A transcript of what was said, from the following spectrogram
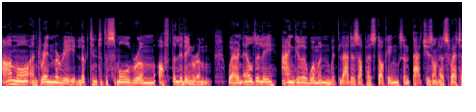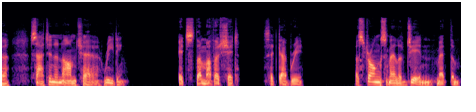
Armand and Reine Marie looked into the small room off the living room, where an elderly, angular woman with ladders up her stockings and patches on her sweater sat in an armchair reading. It's the mother shit, said Gabri. A strong smell of gin met them.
